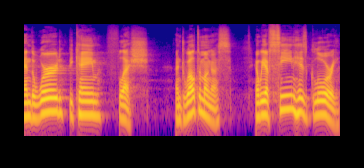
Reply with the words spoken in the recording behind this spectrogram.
And the Word became flesh and dwelt among us, and we have seen his glory.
